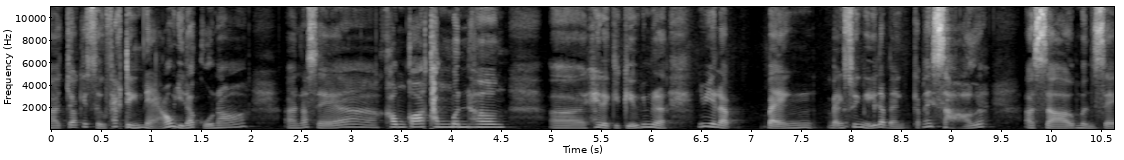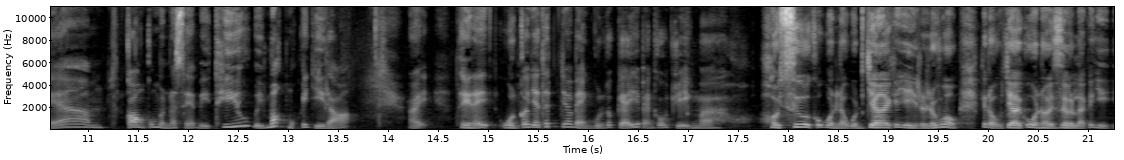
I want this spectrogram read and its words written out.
uh, cho cái sự phát triển não gì đó của nó uh, nó sẽ không có thông minh hơn uh, hay là kiểu kiểu như là giống như là bạn bạn suy nghĩ là bạn cảm thấy sợ á uh, sợ mình sẽ con của mình nó sẽ bị thiếu bị mất một cái gì đó Đấy. thì nãy quỳnh có giải thích với bạn quỳnh có kể với bạn câu chuyện mà hồi xưa của quỳnh là quỳnh chơi cái gì rồi đúng không? Cái đồ chơi của quỳnh hồi xưa là cái gì?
